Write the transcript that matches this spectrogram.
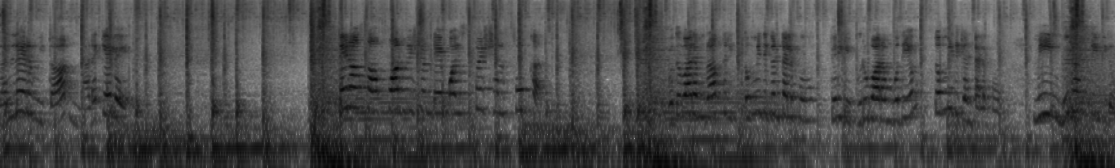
నల్లేరు మీద నడకేలే. తెరాస ఫార్మేషన్ డే పై స్పెషల్ ఫోకస్. బుధవారం రాత్రి తొమ్మిది గంటలకు తిరిగి గురువారం ఉదయం తొమ్మిది గంటలకు. మీ మిరా టీవీలో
